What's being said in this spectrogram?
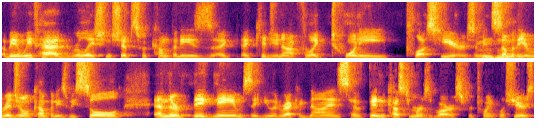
I mean, we've had relationships with companies, I, I, kid you not, for like 20 plus years. I mean, mm-hmm. some of the original companies we sold, and they're big names that you would recognize, have been customers of ours for 20 plus years.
